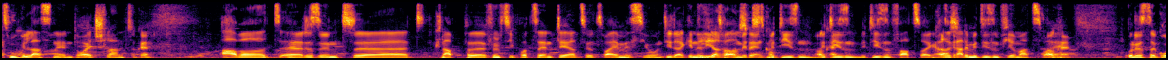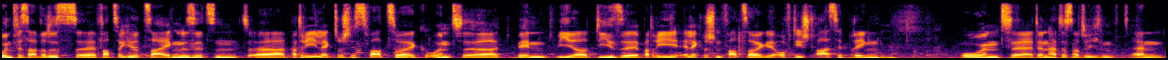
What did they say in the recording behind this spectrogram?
zugelassen in Deutschland. Okay. Aber äh, das sind äh, knapp äh, 50 Prozent der CO2-Emissionen, die da generiert werden mit, mit, diesen, mit, Okay. diesen, mit diesen Fahrzeugen. Also gerade mit diesem 4x2. Okay. Und das ist der Grund, weshalb wir das Fahrzeug hier zeigen. Das ist jetzt ein batterieelektrisches Fahrzeug. Und wenn wir diese batterieelektrischen Fahrzeuge auf die Straße bringen, und äh, dann hat das natürlich einen, einen,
